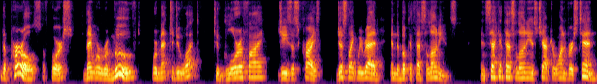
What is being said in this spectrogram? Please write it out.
the pearls, of course, they were removed, were meant to do what? To glorify Jesus Christ, just like we read in the book of Thessalonians. In Second Thessalonians chapter 1, verse 10,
